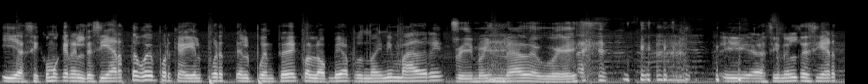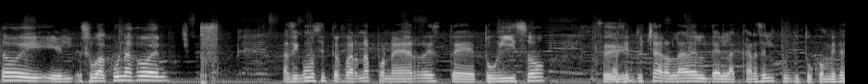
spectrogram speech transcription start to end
y, así como que en el desierto, güey, porque ahí el, el puente de Colombia, pues no hay ni madre. Sí, no hay nada, güey. y así en el desierto y, su vacuna, joven. Así como si te fueran a poner este tu guiso, así tu charola de, de la cárcel, tu, tu comida.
